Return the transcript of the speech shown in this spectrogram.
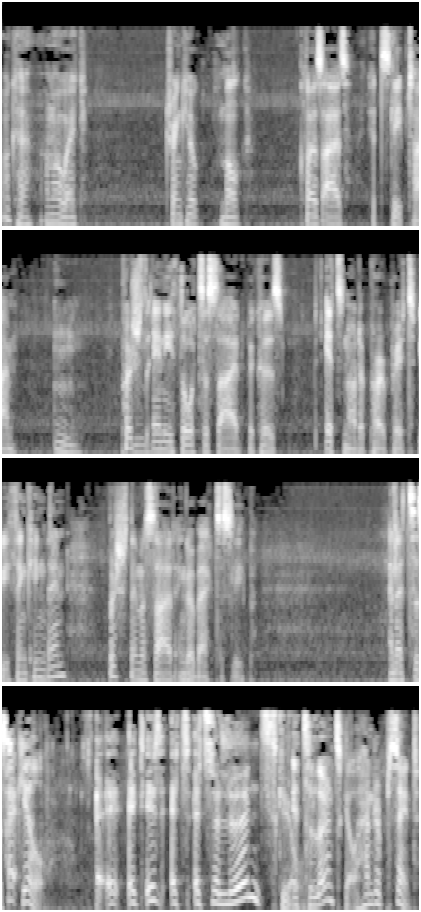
okay, I'm awake, drink your milk, close eyes, it's sleep time. Mm. Push mm. any thoughts aside because it's not appropriate to be thinking then. Push them aside and go back to sleep. And it's a skill. It, it is. It's it's a learned skill. It's a learned skill, hundred percent.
